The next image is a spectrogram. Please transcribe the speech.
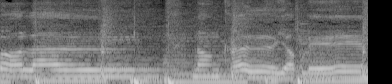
ก็เลย น้องเคยหยอกเล่น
